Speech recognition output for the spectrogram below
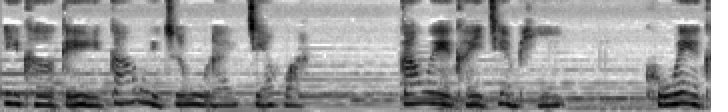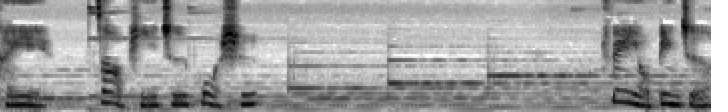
立刻给予甘味之物来减缓。甘味可以健脾，苦味可以燥脾之过湿。肺有病者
